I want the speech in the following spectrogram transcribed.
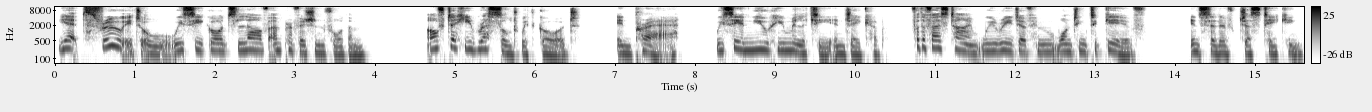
Yet through it all, we see God's love and provision for them. After he wrestled with God in prayer, we see a new humility in Jacob. For the first time, we read of him wanting to give instead of just taking.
